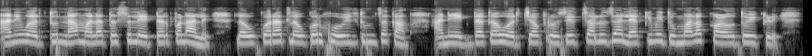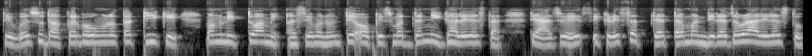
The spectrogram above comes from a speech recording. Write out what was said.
आणि वरतून ना मला तसं लेटर पण आले लवकरात लवकर होईल तुमचं काम. आणि एकदा का वरच्या प्रोसेस चालू झाल्या की मी तुम्हाला कळवतो इकडे. तेव्हा सुधाकर भाऊ म्हणतात ठीक आहे मग निघतो आम्ही असे म्हणून ते ऑफिसमधून निघालेले असतात. त्याच वेळेस इकडे सत्य आता मंदिराजवळ आलेला असतो.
